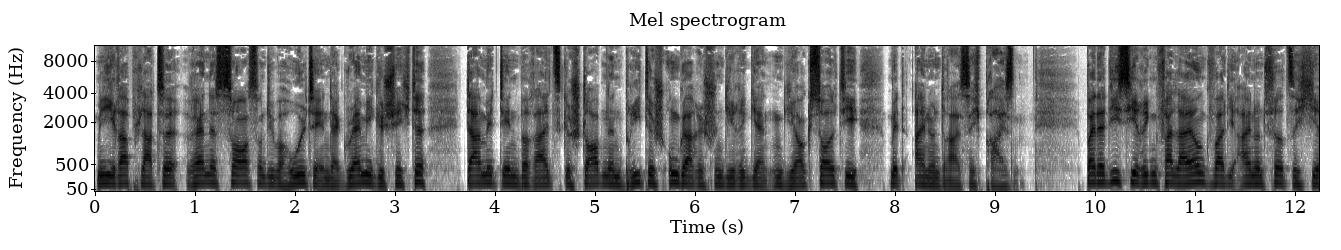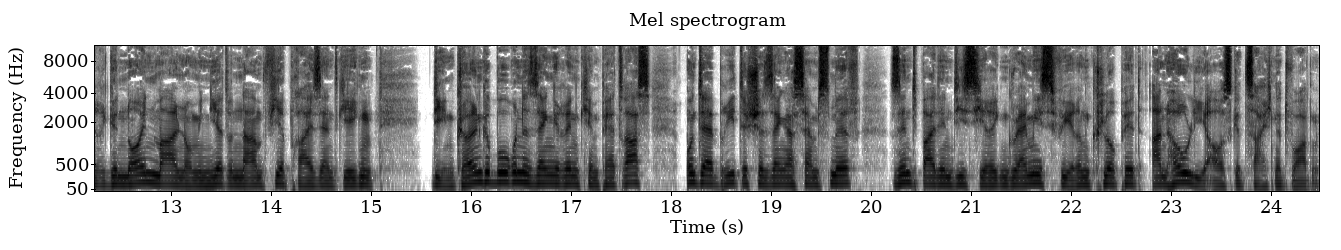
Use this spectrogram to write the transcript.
mit ihrer Platte Renaissance und überholte in der Grammy-Geschichte damit den bereits gestorbenen britisch-ungarischen Dirigenten Georg Solti mit 31 Preisen. Bei der diesjährigen Verleihung war die 41-Jährige neunmal nominiert und nahm vier Preise entgegen. Die in Köln geborene Sängerin Kim Petras und der britische Sänger Sam Smith sind bei den diesjährigen Grammys für ihren Clubhit Unholy ausgezeichnet worden.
